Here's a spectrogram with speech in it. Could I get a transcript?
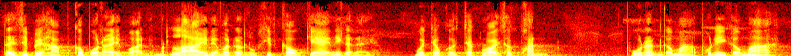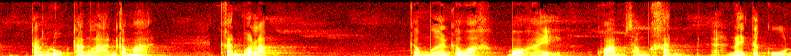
แต่สิไปหับกับบัวใดบาทมันลายในวันลูกชิดเก่าแก่นี่ก็ได้ว่าเจ้าก็จักลอยสักพันผู้นั้นก็มาผู้นี้ก็มาทั้งลูกทั้งหลานก็มาขั้นบ่รับก็เหมือนกับว่าบ่ให้ ความสำคัญในตระกูล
